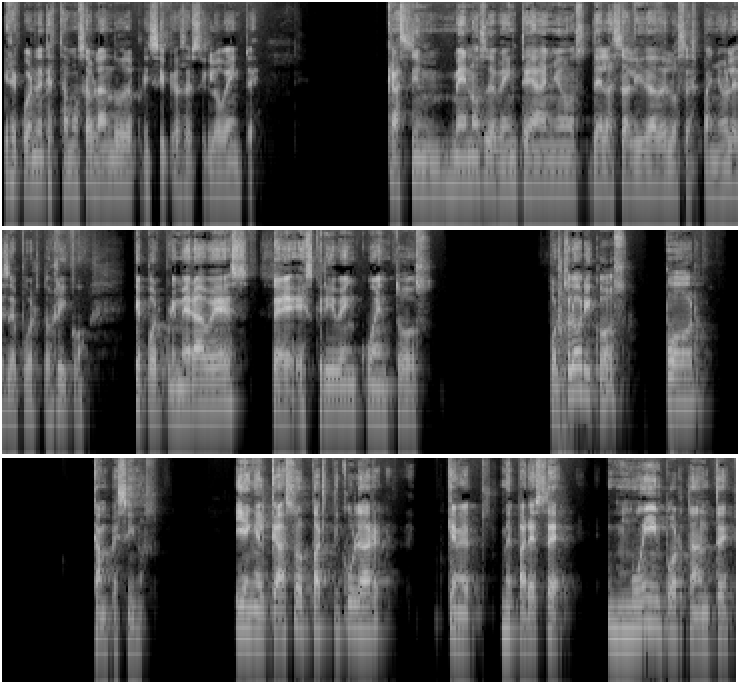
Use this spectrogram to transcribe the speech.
y recuerden que estamos hablando de principios del siglo XX, casi menos de 20 años de la salida de los españoles de Puerto Rico, que por primera vez se escriben cuentos folclóricos por campesinos. Y en el caso particular, que me, parece muy importante,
